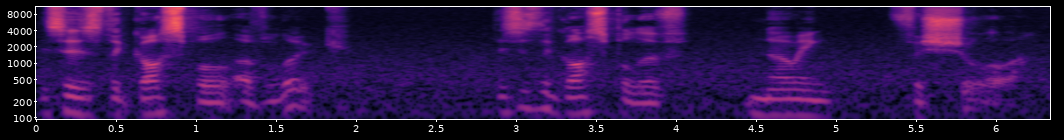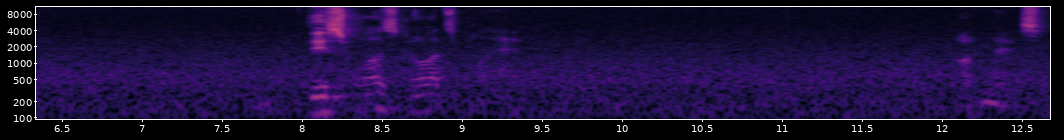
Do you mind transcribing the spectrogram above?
This is the gospel of Luke. This is the gospel of knowing for sure this was God's plan, not an accident.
